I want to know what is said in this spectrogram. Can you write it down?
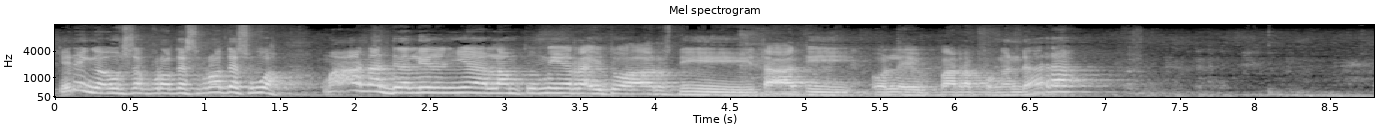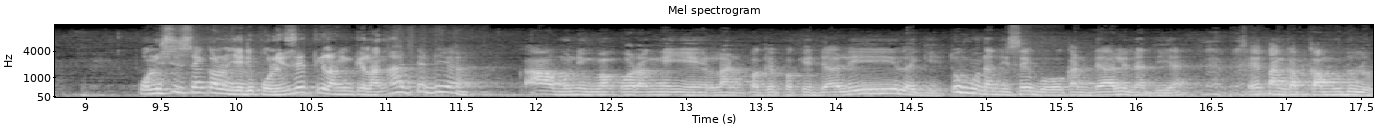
Jadi nggak usah protes-protes. Wah, mana dalilnya lampu merah itu harus ditaati oleh para pengendara? Polisi saya kalau jadi polisi tilang-tilang aja dia kamu nih orangnya nyelan pakai-pakai dalil lagi. Tunggu nanti saya bawakan dalil nanti ya. Saya tangkap kamu dulu.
